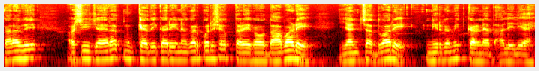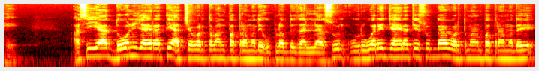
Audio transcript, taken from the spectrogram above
करावे अशी जाहिरात मुख्याधिकारी नगरपरिषद तळेगाव दाभाडे यांच्याद्वारे निर्गमित करण्यात आलेली आहे. अशी या दोन जाहिराती आजच्या वर्तमानपत्रामध्ये उपलब्ध झालेल्या असून उर्वरित जाहिरातीसुद्धा वर्तमानपत्रामध्ये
